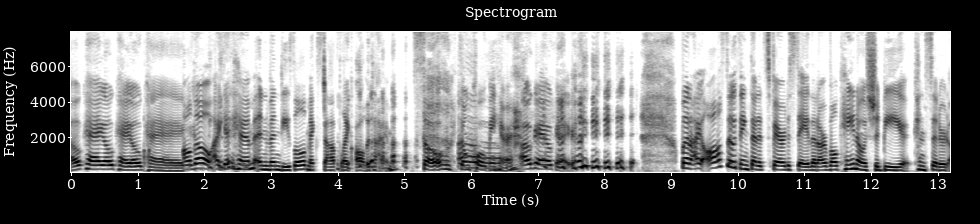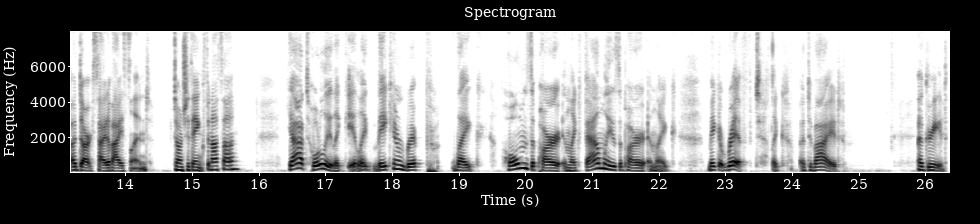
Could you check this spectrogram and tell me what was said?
Okay, okay, okay. although I get him and Vin Diesel mixed up like all the time. So don't quote me here. Uh, okay, okay. But I also think that it's fair to say that our volcanoes should be considered a dark side of Iceland. Don't you think, Vanessa? Yeah, totally. Like it like they can rip like homes apart and like families apart and like make a rift, like a divide. Agreed.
